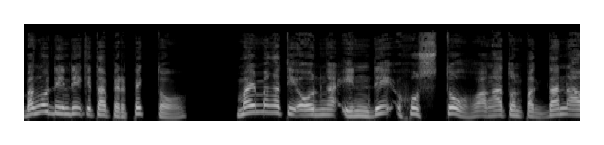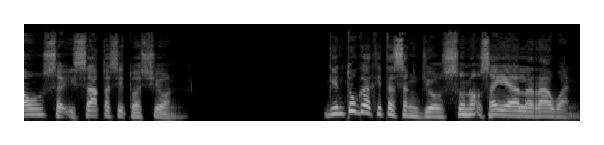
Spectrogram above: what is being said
Bangod hindi kita perpekto, may mga tion nga hindi husto ang aton pagdanaw sa isa ka sitwasyon. Gintuga kita sang Dios suno sa iya larawan.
